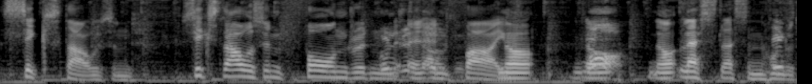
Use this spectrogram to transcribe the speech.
six thousand. Six thousand four hundred and five. No, no, no, less, less than hundred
